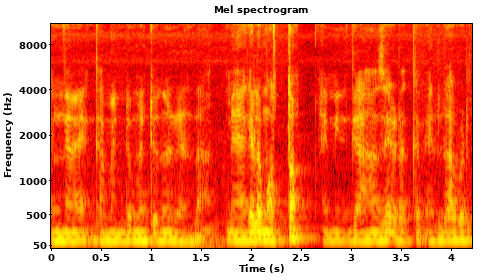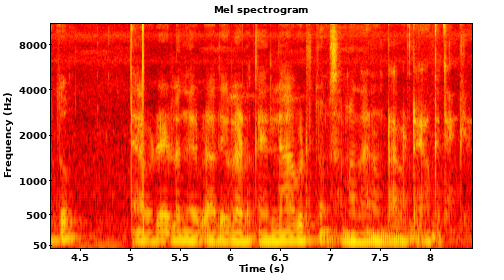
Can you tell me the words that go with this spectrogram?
അങ്ങനെ കമന്റും മറ്റൊന്നും ഇടണ്ട. മേഖല മൊത്തം ഐ മീൻ ഗാസ അടക്കം എല്ലായിടത്തും അവിടെയുള്ള നിരപരാധികളടക്കം എല്ലായിടത്തും സമാധാനം ഉണ്ടാവട്ടെ. Okay thank you.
